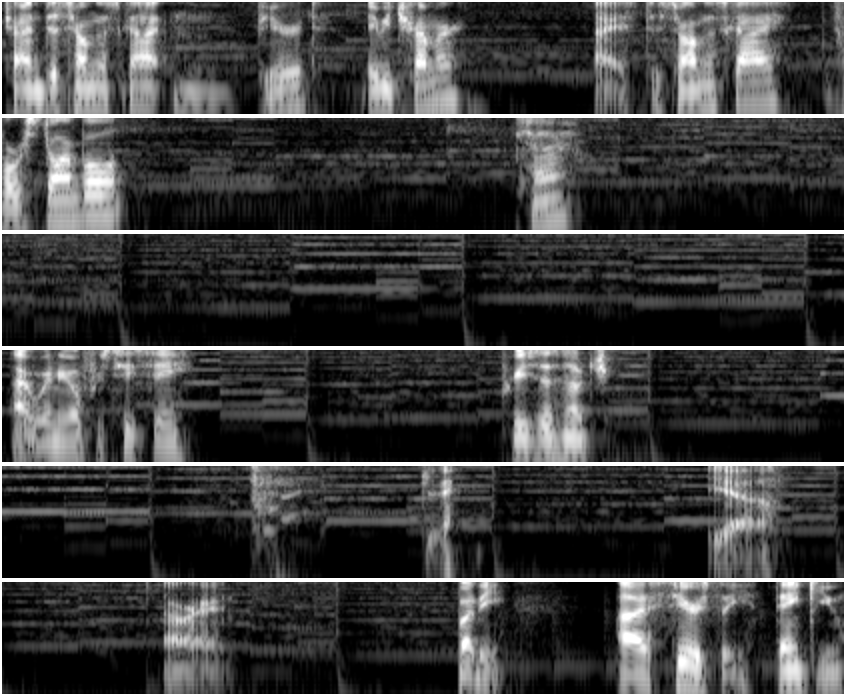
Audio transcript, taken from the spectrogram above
Try and disarm this guy. Mm, Beard, maybe Tremor. Nice. Disarm this guy before Stormbolt. Okay. Alright, we're gonna go for CC. Priest has no... okay. Yeah. Alright. Buddy. Uh, seriously, thank you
